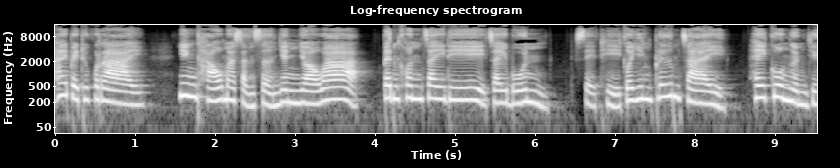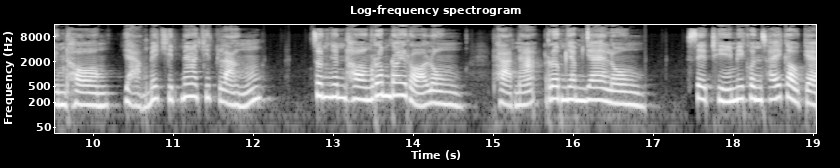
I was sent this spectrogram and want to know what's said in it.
ให้ไปทุกราย ยิ่งเขามาสรรเสริญเยินยอว่า เป็นคนใจดีใจบุญ เศรษฐีก็ยิ่งปลื้มใจ ให้กู้เงินยืมทองอย่างไม่คิดหน้าคิดหลัง จนเงินทองเริ่มร่อยหรอลง ฐานะเริ่มย่ำแย่ลง เศรษฐีมีคนใช้เก่าแก่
